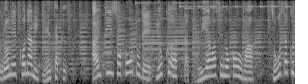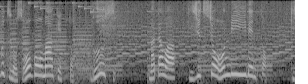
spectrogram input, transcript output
黒根コナミ原作。IT サポートでよくあった問い合わせの本は創作物の総合マーケットブース。または技術書オンリーイベント。技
